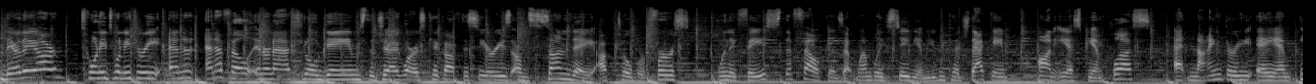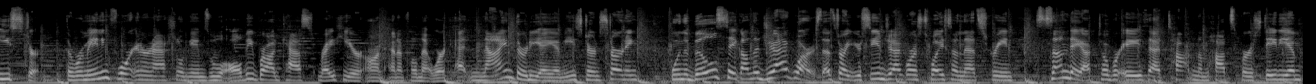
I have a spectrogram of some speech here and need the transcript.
There they are, 2023 NFL International Games. The Jaguars kick off the series on Sunday, October 1st, when they face the Falcons at Wembley Stadium. You can catch that game on ESPN Plus at 9:30 a.m. Eastern. The remaining four international games will all be broadcast right here on NFL Network at 9:30 a.m. Eastern, starting when the Bills take on the Jaguars. That's right, you're seeing Jaguars twice on that screen. Sunday, October 8th at Tottenham Hotspur Stadium.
